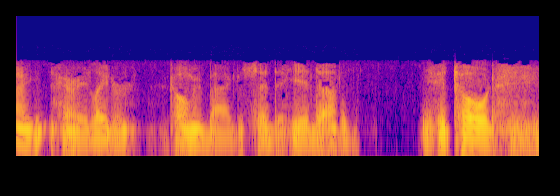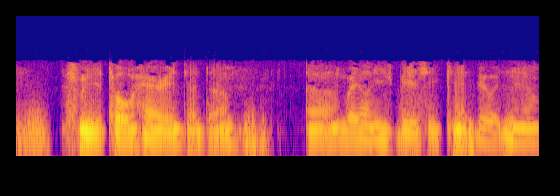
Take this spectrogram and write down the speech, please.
I, Harry later called me back and said that he had uh, he had told Swinney had told Harry that um, uh, well he's busy, can't do it now.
